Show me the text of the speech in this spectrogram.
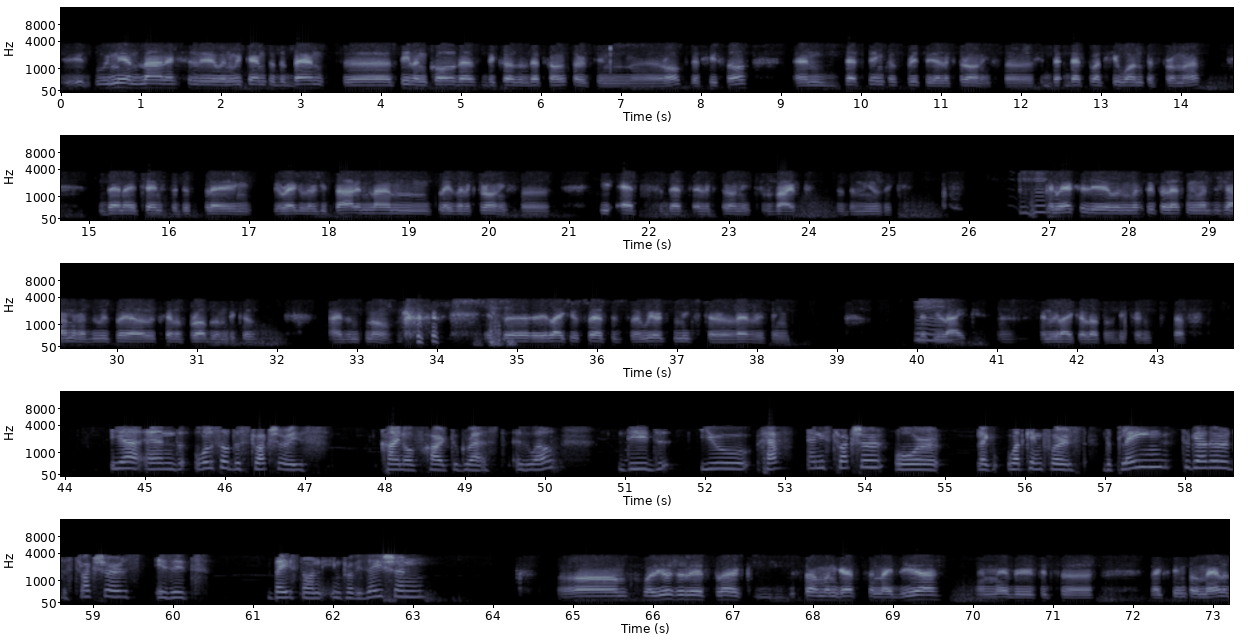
it, with me and Lan, actually, when we came to the band, uh, Tilen called us because of that concert in uh, rock that he saw and that thing was pretty electronic. So that's what he wanted from us. Then I changed to just playing regular guitar, and Lan plays electronics. So he adds that electronic vibe to the music. Mm-hmm. And we actually and also the structure is kind of hard to grasp as well. Did you have any structure or like what came first? The playing together, the structures? Is it based on improvisation? Um, well, usually it's like someone gets an idea, and maybe if it's a like simple melody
